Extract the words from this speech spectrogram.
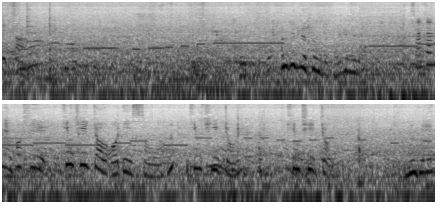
맛있다. 사장님 혹시 김치전 어디 있어요? 김치전? 김치전. 뭔?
